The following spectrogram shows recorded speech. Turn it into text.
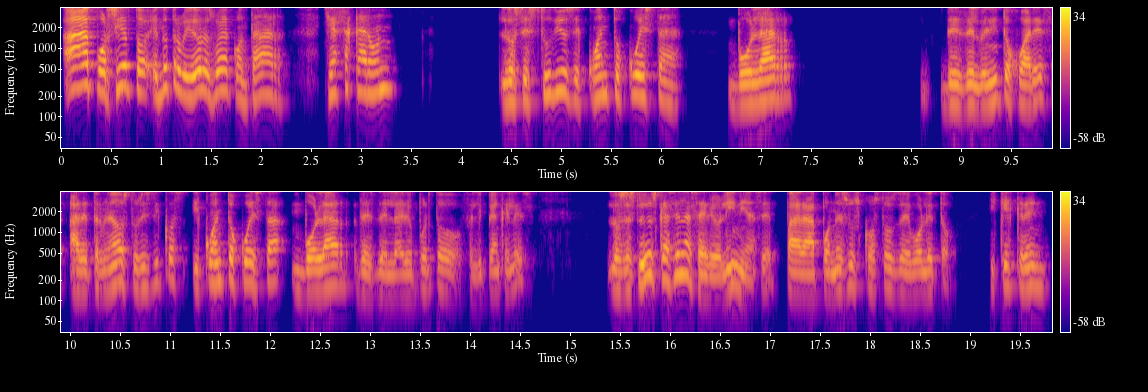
Ah, por cierto, en otro video les voy a contar. Ya sacaron los estudios de cuánto cuesta volar desde el Benito Juárez a determinados turísticos y cuánto cuesta volar desde el aeropuerto Felipe Ángeles los estudios que hacen las aerolíneas ¿eh? para poner sus costos de boleto. ¿Y qué creen?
